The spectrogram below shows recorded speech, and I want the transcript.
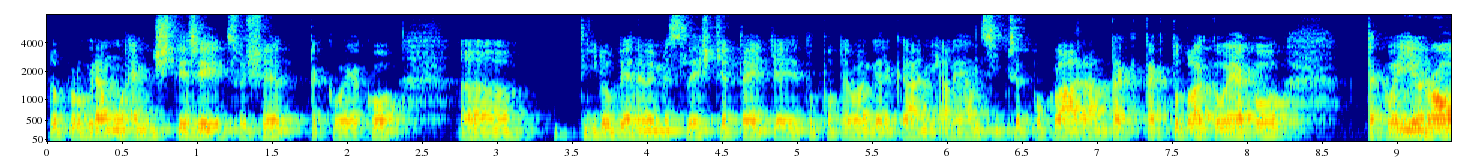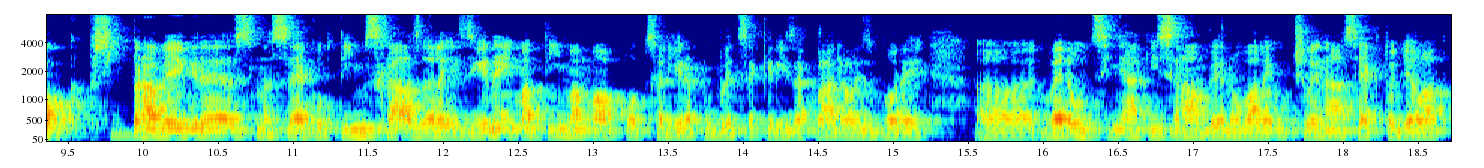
do programu M4, což je takový jako eh, v té době, nevím jestli ještě teď, je to pod Evangelikální aliancí, předpokládám, tak, tak to bylo jako, jako takový rok přípravy, kde jsme se jako tým scházeli i s jinýma týmama po celé republice, který zakládali sbory. Eh, vedoucí nějaký se nám věnovali, učili nás, jak to dělat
